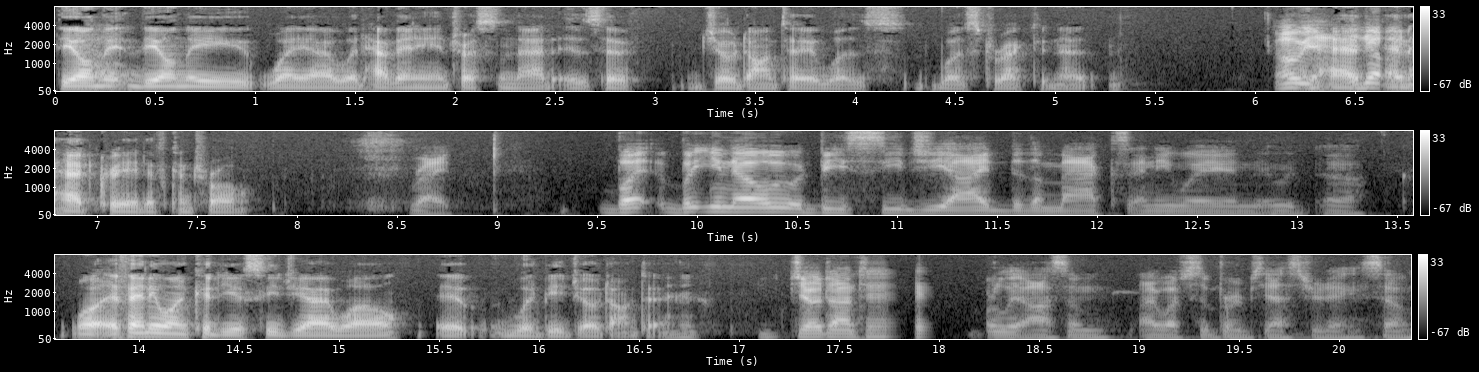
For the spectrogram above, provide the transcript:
The only the only way I would have any interest in that is if Joe Dante was was directing it. Oh and yeah, had, and had creative control. Right, but but you know it would be CGI to the max anyway, and it would. Uh... Well, if anyone could use CGI well, it would be Joe Dante. Joe Dante, really awesome. I watched The Burbs yesterday, so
